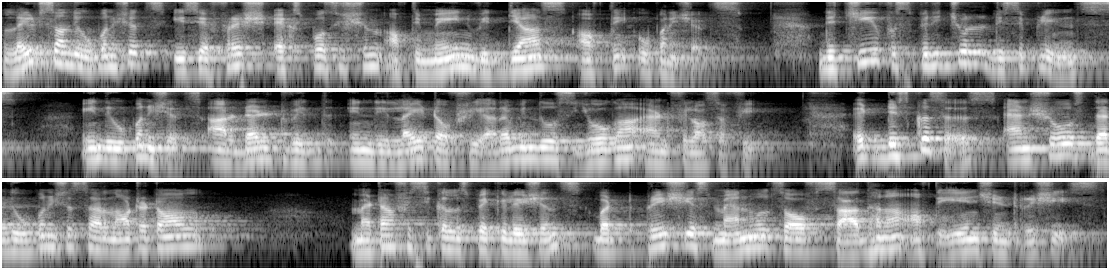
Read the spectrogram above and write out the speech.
Lights on the Upanishads is a fresh exposition of the main Vidyas of the Upanishads. The chief spiritual disciplines in the Upanishads are dealt with in the light of Sri Aurobindo's yoga and philosophy. It discusses and shows that the Upanishads are not at all metaphysical speculations but precious manuals of sadhana of the ancient rishis.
